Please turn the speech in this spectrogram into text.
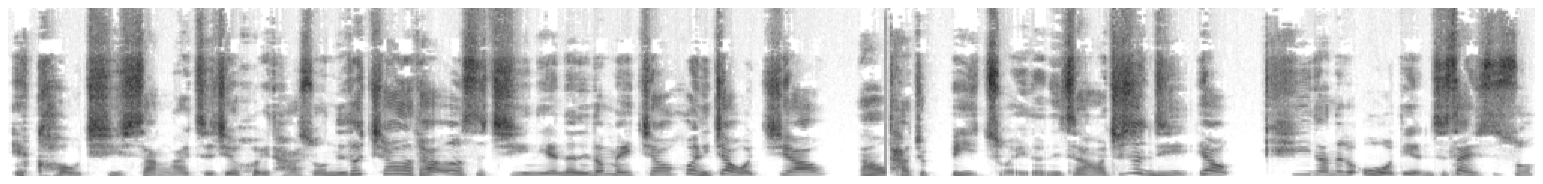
一口气上来，直接回他说：“你都教了他二十几年了，你都没教会，你叫我教？”然后他就闭嘴了，你知道吗？就是你要。踢到那个握点，是在于是说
